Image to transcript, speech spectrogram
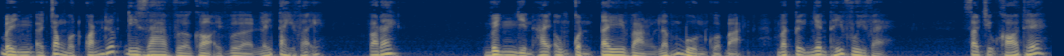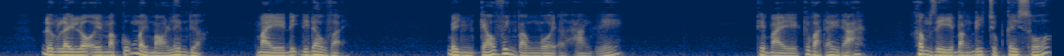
Bình ở trong một quán nước đi ra vừa gọi vừa lấy tay vẫy. "Vào đây." Vinh nhìn hai ống quần tây vàng lấm bùn của bạn và tự nhiên thấy vui vẻ. "Sao chịu khó thế? Đường lầy lội mà cũng mày mò lên được. Mày định đi đâu vậy?" Bình kéo Vinh vào ngồi ở hàng ghế. "Thì mày cứ vào đây đã, không gì bằng đi chục cây số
